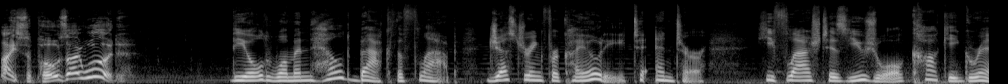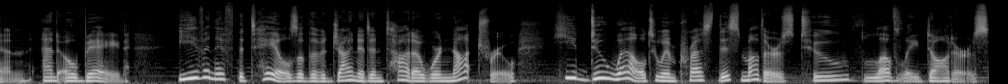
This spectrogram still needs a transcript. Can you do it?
I suppose I would. The old woman held back the flap, gesturing for Coyote to enter. He flashed his usual cocky grin and obeyed. Even if the tales of the vagina dentata were not true, he'd do well to impress this mother's two lovely daughters.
